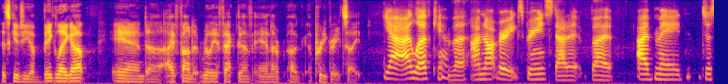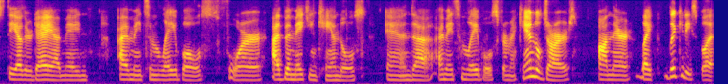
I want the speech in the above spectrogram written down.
this gives you a big leg up. And uh, I found it really effective and a, a, a pretty great site. Yeah, I love Canva. I'm not very experienced at it, but I've made just the other day I made I made some labels for I've been making candles and uh, I made some labels for my candle jars on there like lickety split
